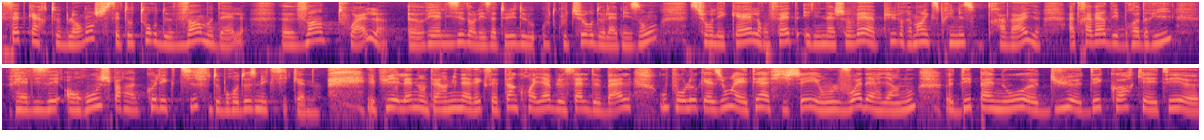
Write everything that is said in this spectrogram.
Cette carte blanche, c'est autour de 20 modèles, 20 euh, toiles euh, réalisées dans les ateliers de haute couture de la maison, sur lesquelles, en fait, Elena Chauvet a pu vraiment exprimer son travail à travers des broderies réalisées en rouge par un collectif de brodeuses mexicaines. Et puis Hélène, on termine avec cette incroyable salle de bal où pour l'occasion a été affiché, et on le voit derrière nous, des panneaux du décor qui a été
